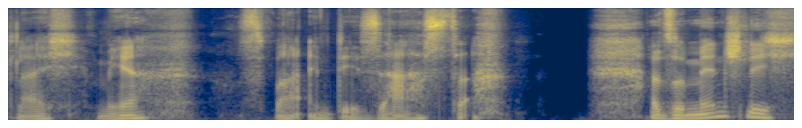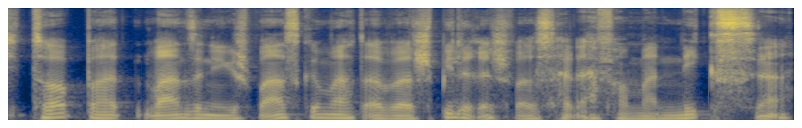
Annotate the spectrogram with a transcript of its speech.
gleich mehr. Es war ein Desaster. Also menschlich top, hat wahnsinnig Spaß gemacht, aber spielerisch war es halt einfach mal nix. Ja.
